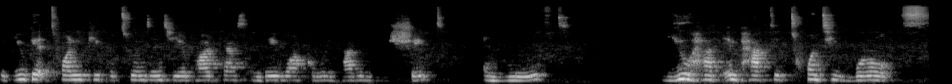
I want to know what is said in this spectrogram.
If you get 20 people tuned into your podcast and they walk away having been shaped and moved, you have impacted 20 worlds,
